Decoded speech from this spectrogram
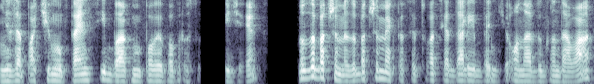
nie zapłaci mu pensji, bo jak mu powie po prostu, co się dzieje. No zobaczymy, zobaczymy, jak ta sytuacja dalej będzie ona wyglądała,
